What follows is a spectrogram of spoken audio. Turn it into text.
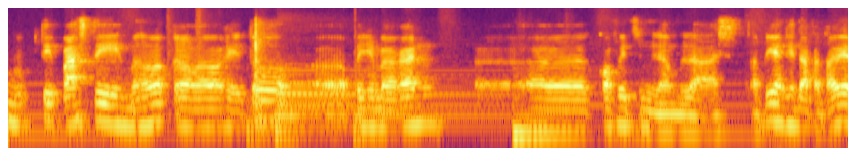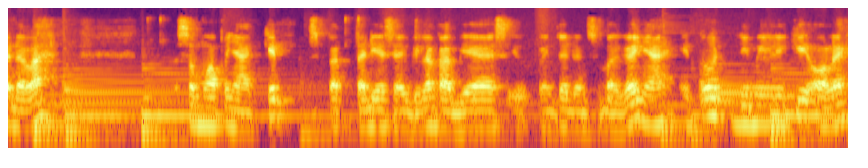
bukti pasti bahwa kelelawar itu uh, penyebaran uh, COVID-19. Tapi yang kita ketahui adalah semua penyakit seperti tadi yang saya bilang rabies, influenza dan sebagainya itu dimiliki oleh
